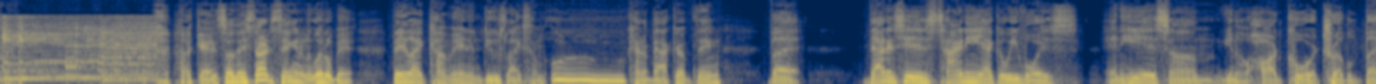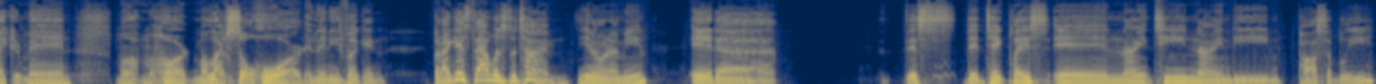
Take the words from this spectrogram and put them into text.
Okay so they start singing it a little bit. They like come in and do like some ooh kind of backup thing. But that is his tiny echoey voice and he is some you know hardcore troubled biker man my, my heart my life's so hard and then he's fucking but i guess that was the time you know what i mean it uh this did take place in 1990 possibly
